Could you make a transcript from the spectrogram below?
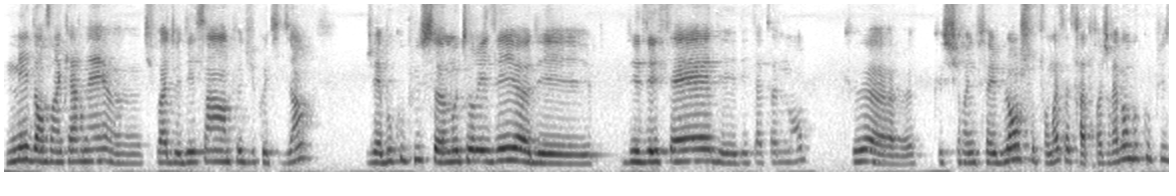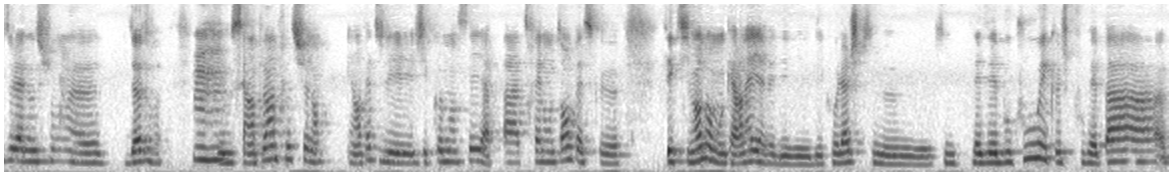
Mais dans un carnet euh, tu vois de dessin un peu du quotidien je vais beaucoup plus euh, m'autoriser des, des, essais des, des tâtonnements euh, que, sur une feuille blanche, où pour moi, ça se rapproche vraiment beaucoup plus de la notion euh, d'œuvre, mhm. et où c'est un peu impressionnant. Et en fait, j'ai commencé il n'y a pas très longtemps parce que, effectivement, dans mon carnet, il y avait des, collages qui me, qui me, plaisaient beaucoup et que je ne pouvais, pas,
